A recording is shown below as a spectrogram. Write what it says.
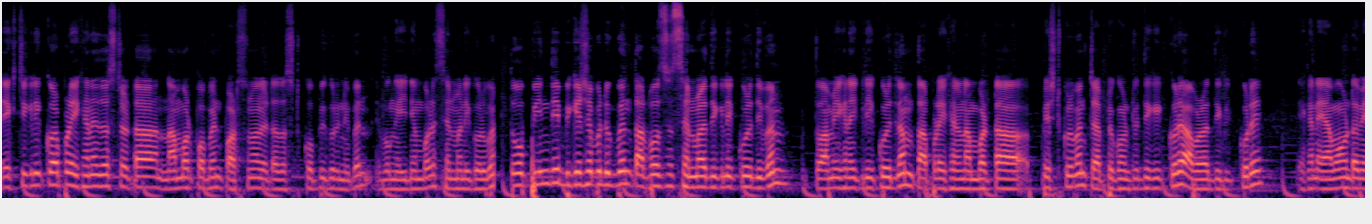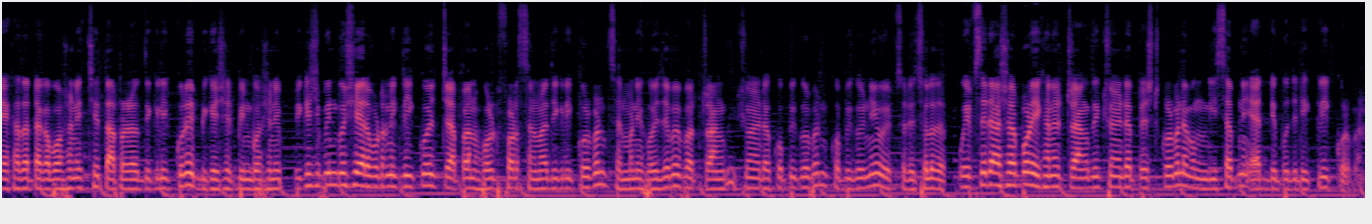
নেক্সটে ক্লিক করার পর এখানে জাস্ট একটা নাম্বার পাবেন পার্সোনাল এটা জাস্ট কপি করে নেবেন এবং এই নম্বরে সেন্ড মানি করবেন। তো পিন দিয়ে বিকাশ অ্যাপে ঢুকবেন, তারপর হচ্ছে সেন্ড মানি দিয়ে ক্লিক করে দিবেন। তো আমি এখানে ক্লিক করে দিলাম, তারপরে এখানে নাম্বারটা পেস্ট করবেন ট্যাপ টু কন্ট্রিতে ক্লিক করে আবার ক্লিক করে এখানে অ্যামাউন্ট আমি এক হাজার টাকা বসা নিচ্ছি, তারপরে ওতে ক্লিক করে বিকাশের পিন বসে নিই বিকাশের পিন বসে আর বাটনে ক্লিক করে ট্যাপ অ্যান্ড হোল্ড ফর সেনমানিতে ক্লিক করবেন সেনমানি হয়ে যাবে বা ট্রানজেকশন এটা কপি করবেন কপি করে নিয়ে ওয়েবসাইটে চলে যাবে ওয়েবসাইটে আসার পর এখানে ট্রানজেকশন এটা পেস্ট করবেন এবং নিচে আপনি অ্যাড ডিপোজিটে ক্লিক করবেন।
